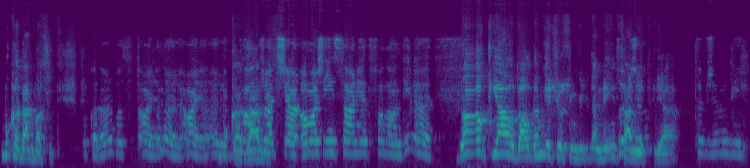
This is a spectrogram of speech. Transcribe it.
Bu kadar basit iş. Bu kadar basit. Aynen öyle. Aynen öyle. Bu kadar basit. Şey. Amaç insaniyet falan değil. Evet. Yok ya dalga mı geçiyorsun Gülden? Ne insaniyeti ya? Tabii canım değil.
